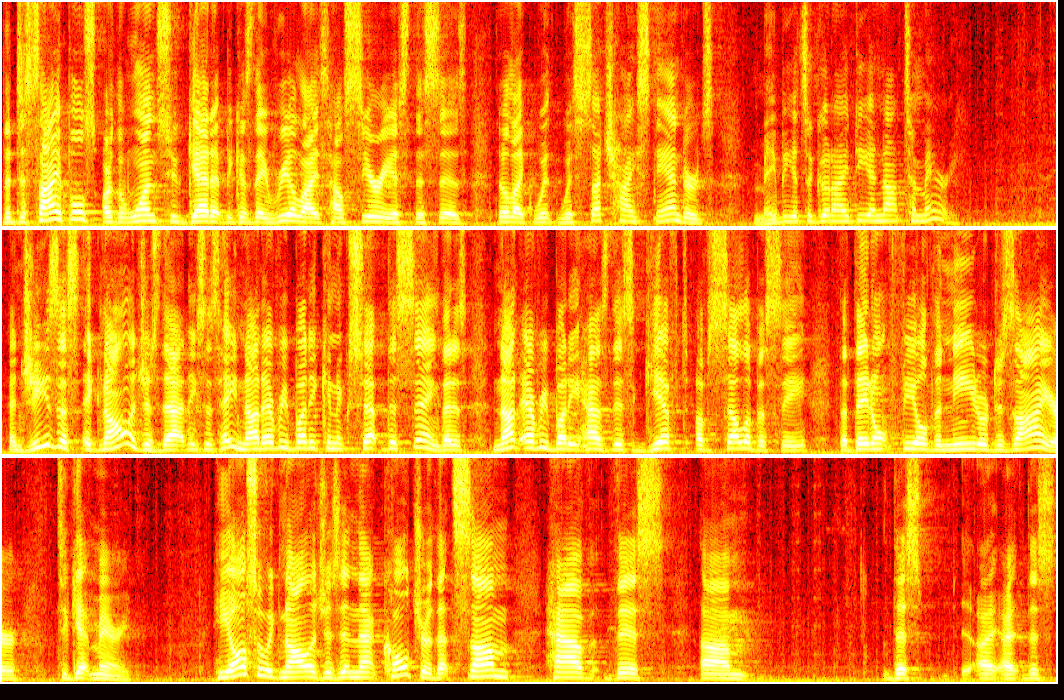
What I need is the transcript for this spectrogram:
the disciples are the ones who get it because they realize how serious this is. They're like, with, with such high standards, maybe it's a good idea not to marry. And Jesus acknowledges that and he says, hey, not everybody can accept this saying. That is, not everybody has this gift of celibacy that they don't feel the need or desire to get married. He also acknowledges in that culture that some have this, um, this, uh, uh, this,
